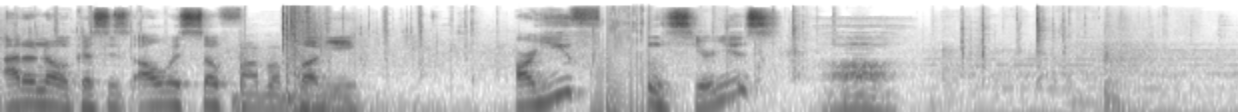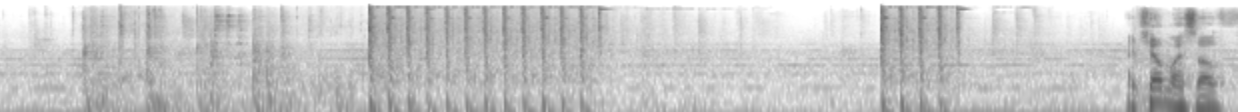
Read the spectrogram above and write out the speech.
I don't know, cause it's always so buggy. Are you serious? Oh. I killed myself.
